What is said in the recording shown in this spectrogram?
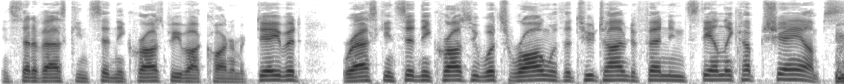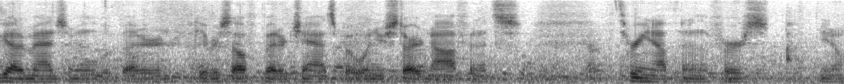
Instead of asking Sidney Crosby about Connor McDavid, we're asking Sidney Crosby what's wrong with the two-time defending Stanley Cup champs. You got to manage them a little bit better and give yourself a better chance. But when you're starting off and it's three nothing in the first, you know,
